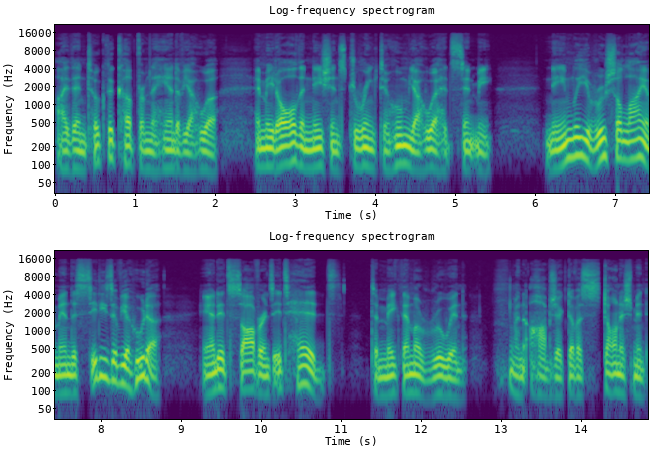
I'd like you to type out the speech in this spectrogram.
I then took the cup from the hand of Yahuwah and made all the nations drink to whom Yahuwah had sent me, namely Jerusalem and the cities of Yehuda, and its sovereigns, its heads, to make them a ruin, an object of astonishment,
